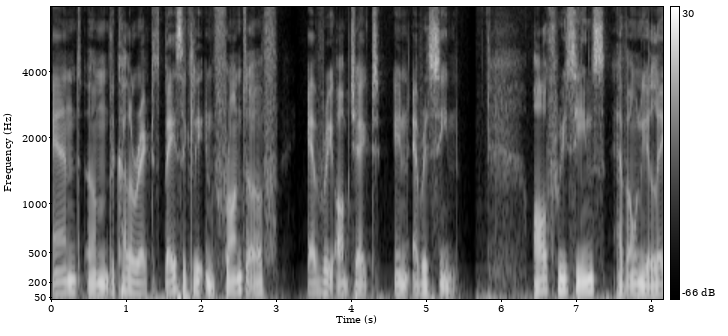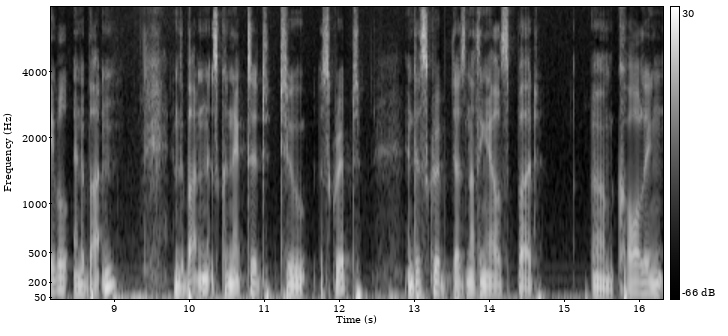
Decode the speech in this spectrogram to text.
and um, the color rect is basically in front of every object in every scene. All three scenes have only a label and a button and the button is connected to a script and this script does nothing else but um, calling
